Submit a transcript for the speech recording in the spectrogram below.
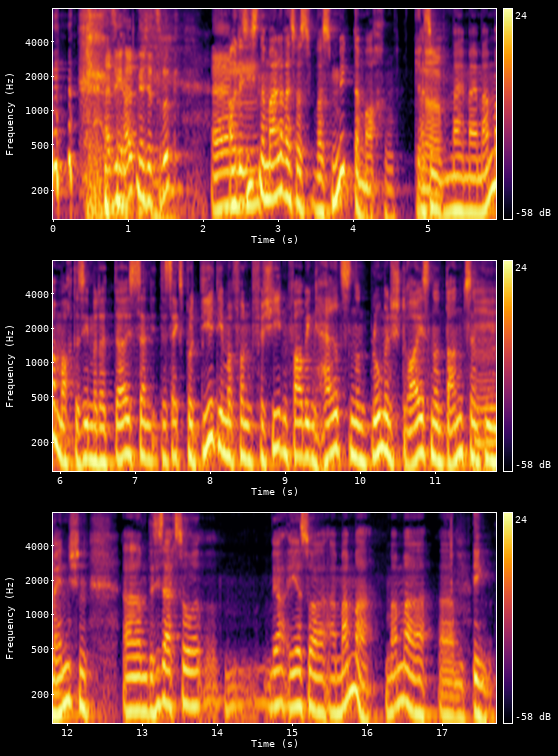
also, ich halte mich schon zurück. Ähm, Aber das ist normalerweise was, was Mütter machen. Genau. Also meine, meine Mama macht das immer, da, ist ein, das explodiert immer von verschiedenfarbigen Herzen und Blumensträußen und tanzenden Mhm. Menschen. Ähm, das ist auch so, ähm, ja, eher so ein ein Mama, Mama-Ding.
